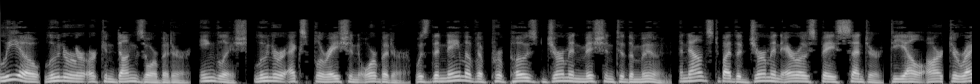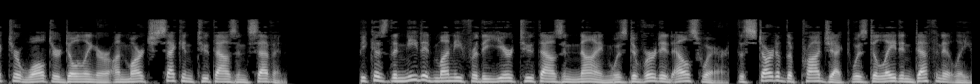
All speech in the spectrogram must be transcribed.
LEO Lunar Erkundungsorbiter, English, Lunar Exploration Orbiter was the name of a proposed German mission to the Moon, announced by the German Aerospace Center director Walter Dollinger on March 2, 2007. Because the needed money for the year 2009 was diverted elsewhere, the start of the project was delayed indefinitely.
